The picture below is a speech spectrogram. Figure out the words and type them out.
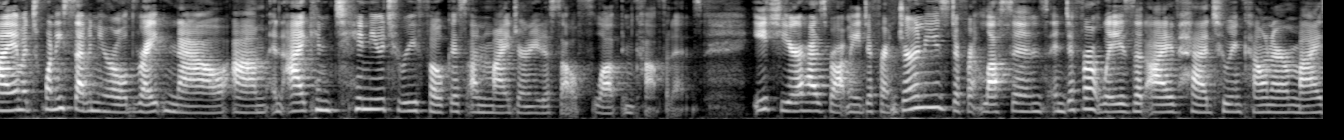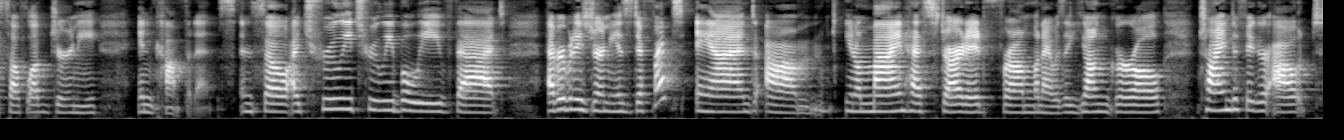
I am a 27 year old right now, um, and I continue to refocus on my journey to self love and confidence. Each year has brought me different journeys, different lessons, and different ways that I've had to encounter my self love journey in confidence. And so I truly, truly believe that everybody's journey is different. And, um, you know, mine has started from when I was a young girl trying to figure out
